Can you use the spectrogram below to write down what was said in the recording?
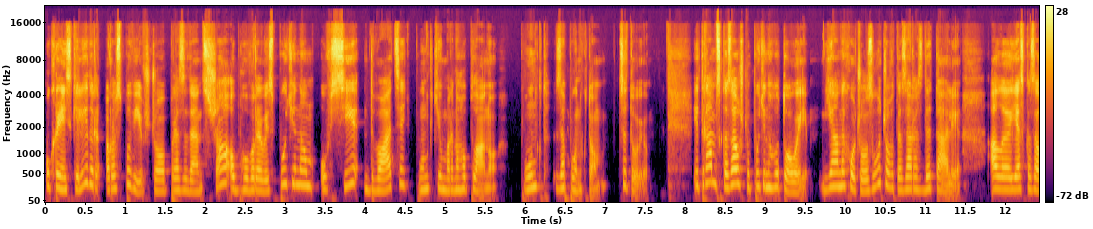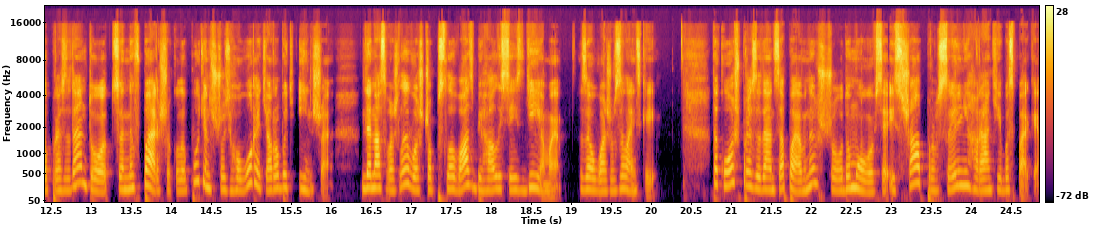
Український лідер розповів, що президент США обговорив із Путіном усі 20 пунктів мирного плану, пункт за пунктом. Цитую. І Трамп сказав, що Путін готовий. Я не хочу озвучувати зараз деталі, але я сказав президенту, це не вперше, коли Путін щось говорить, а робить інше. Для нас важливо, щоб слова збігалися із діями, зауважив Зеленський. Також президент запевнив, що домовився із США про сильні гарантії безпеки.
